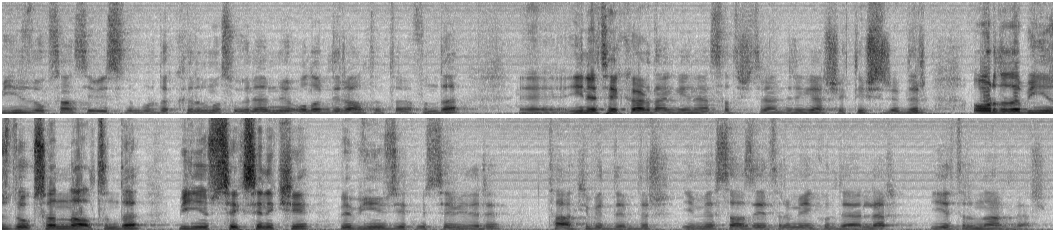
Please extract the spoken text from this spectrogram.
1190 seviyesinin burada kırılması önemli olabilir altın tarafında. Ee, yine tekrardan genel satış trendini gerçekleştirebilir. Orada da 1190'ın altında 1182 ve 1170 seviyeleri takip edilebilir. İnvestaz yatırım menkul değerler iyi yatırımlar diler.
